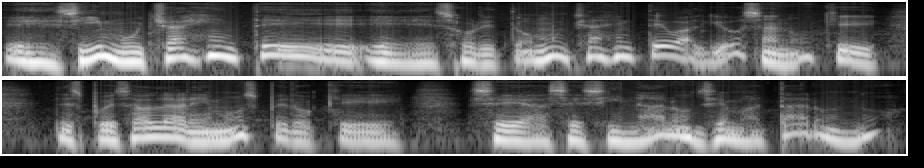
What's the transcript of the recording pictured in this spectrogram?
Eh, sí, mucha gente, eh, sobre todo mucha gente valiosa, ¿no? Que después hablaremos, pero que se asesinaron, se mataron, ¿no?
